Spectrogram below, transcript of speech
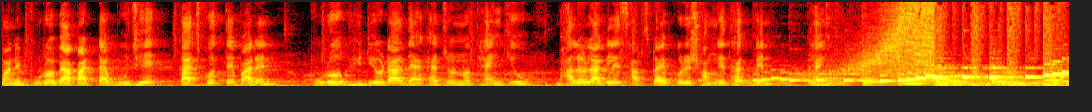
মানে পুরো ব্যাপারটা বুঝে কাজ করতে পারেন। পুরো ভিডিওটা দেখার জন্য থ্যাংক ইউ ভালো লাগলে সাবস্ক্রাইব করে সঙ্গে থাকবেন। থ্যাংক ইউ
